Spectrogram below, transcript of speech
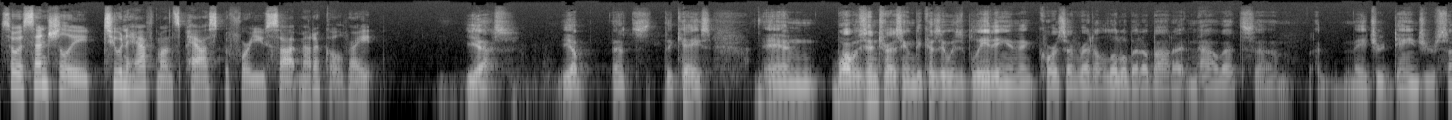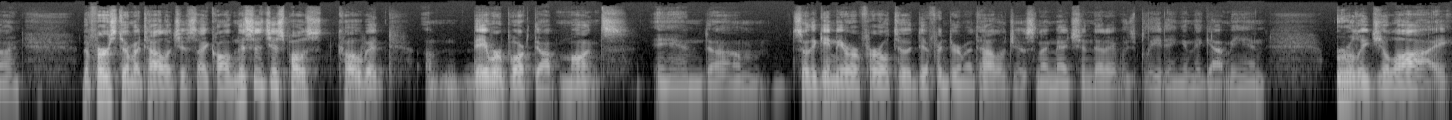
So essentially, two and a half months passed before you sought medical, right? Yes. Yep, that's the case. And what was interesting because it was bleeding, and of course I read a little bit about it and how that's um, a major danger sign. The first dermatologist I called, and this is just post COVID, um, they were booked up months. And um, so they gave me a referral to a different dermatologist, and I mentioned that it was bleeding, and they got me in early July.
